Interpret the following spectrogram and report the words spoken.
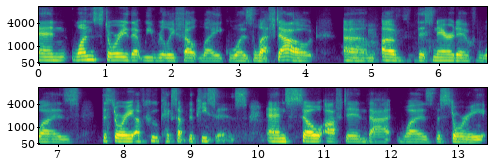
and one story that we really felt like was left out um, of this narrative was the story of who picks up the pieces. And so often that was the story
